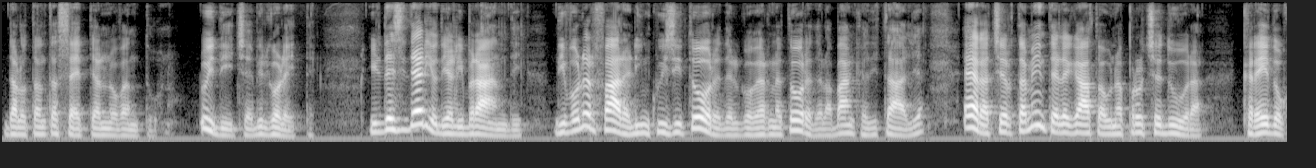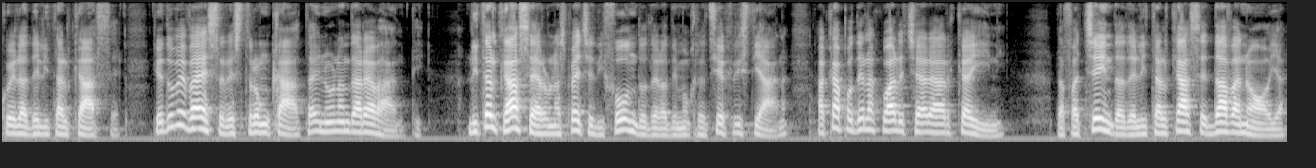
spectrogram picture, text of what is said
dall'87 al 91. Lui dice, virgolette, il desiderio di Alibrandi di voler fare l'inquisitore del governatore della Banca d'Italia era certamente legato a una procedura credo quella dell'Italcasse, che doveva essere stroncata e non andare avanti. L'Italcasse era una specie di fondo della democrazia cristiana, a capo della quale c'era Arcaini. La faccenda dell'Italcasse dava noia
